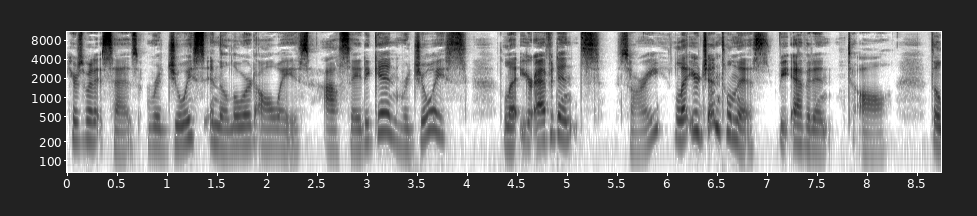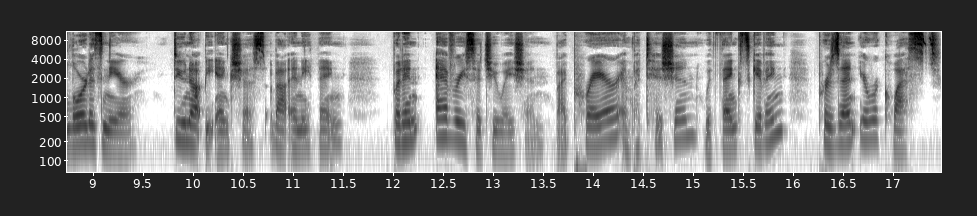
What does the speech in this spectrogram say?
Here's what it says Rejoice in the Lord always. I'll say it again rejoice. Let your evidence, sorry, let your gentleness be evident to all. The Lord is near. Do not be anxious about anything, but in every situation, by prayer and petition with thanksgiving, present your requests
